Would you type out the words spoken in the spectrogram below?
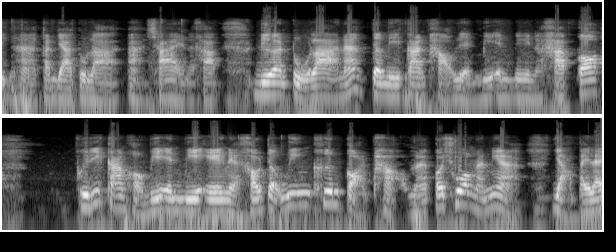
สิงหากันยาตุลาอ่าใช่นะครับ เดือนตุลานะจะมีการเผาเหรียญ BNB นะครับ ก็พฤติกรรมของ BNB เองเนี่ยเขาจะวิ่งขึ้นก่อนเผานะ ก็ช่วงนั้นเนี่ยอย่าไปไล่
